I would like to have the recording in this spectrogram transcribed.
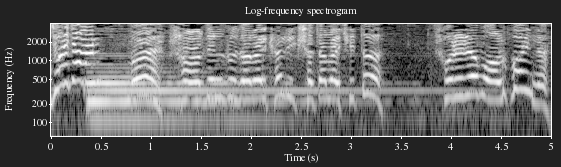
জোরে চালান। সারাদিন রোজা রেখা রিক্সা চালাইছি তো। শরীরে বল পাই না।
